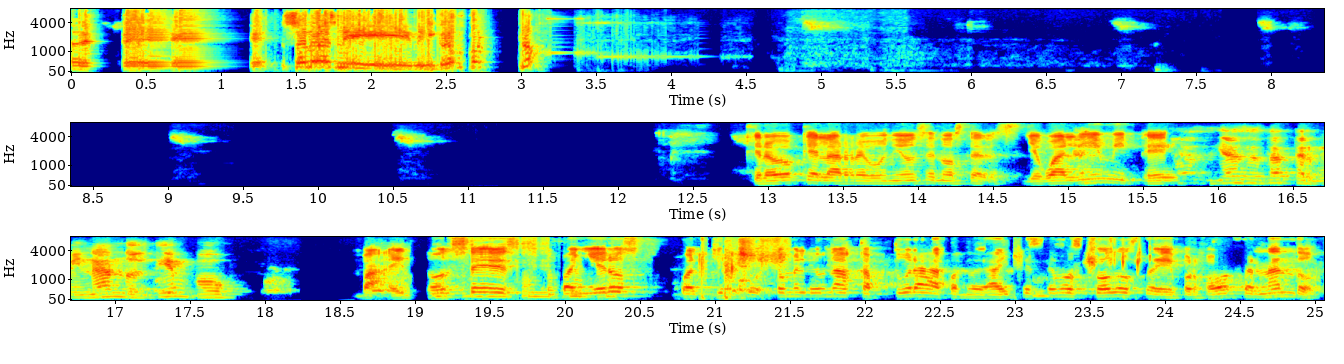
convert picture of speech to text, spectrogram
Eh, solo es mi, mi micrófono. Creo que la reunión se nos llegó al límite. Ya, ya se está terminando el tiempo. Va, entonces, compañeros, cualquier cosa, tómele una captura cuando ahí que estemos todos, eh, por favor, Fernando.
